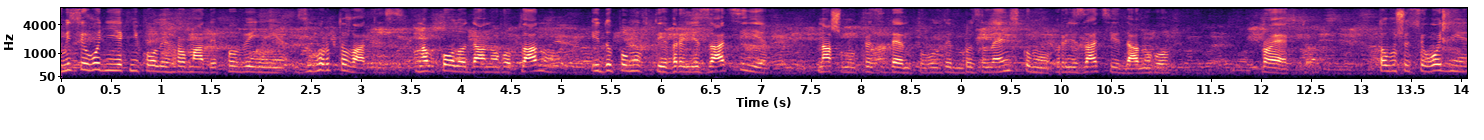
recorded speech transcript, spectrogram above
Ми сьогодні, як ніколи, громади повинні згуртуватись навколо даного плану і допомогти в реалізації нашому президенту Володимиру Зеленському в реалізації даного проекту. Тому що сьогодні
